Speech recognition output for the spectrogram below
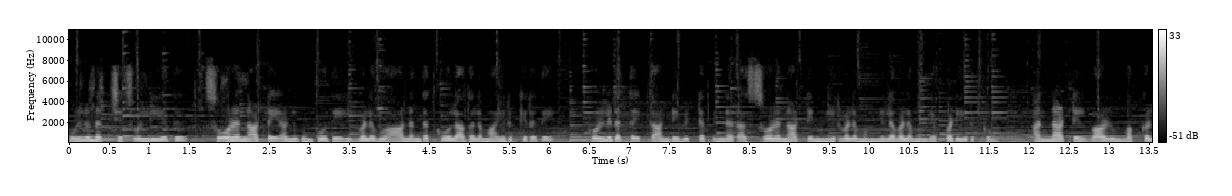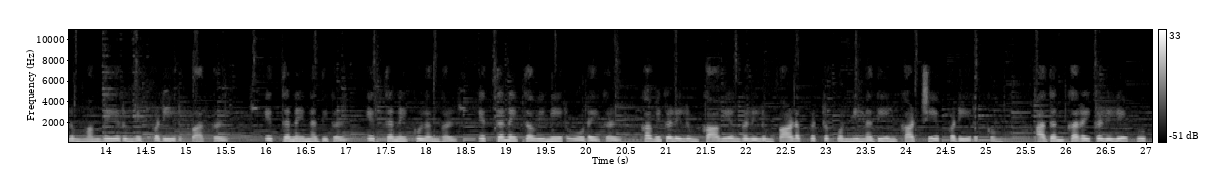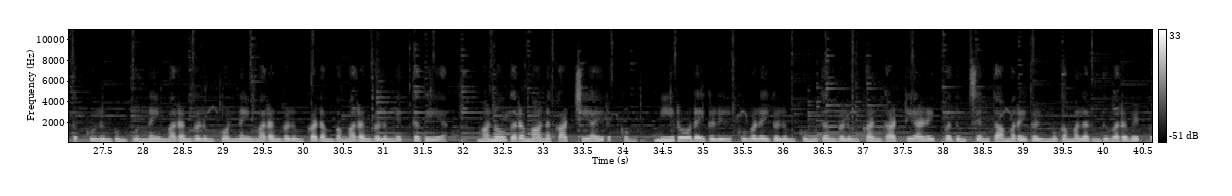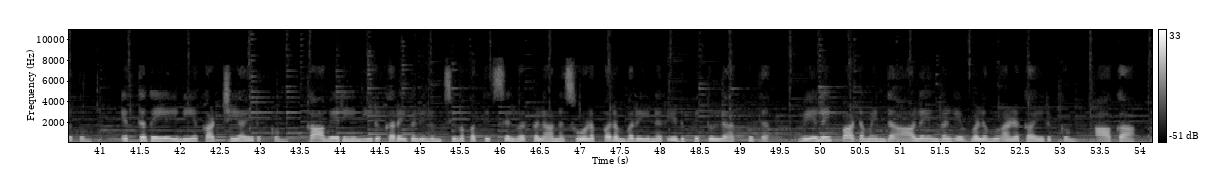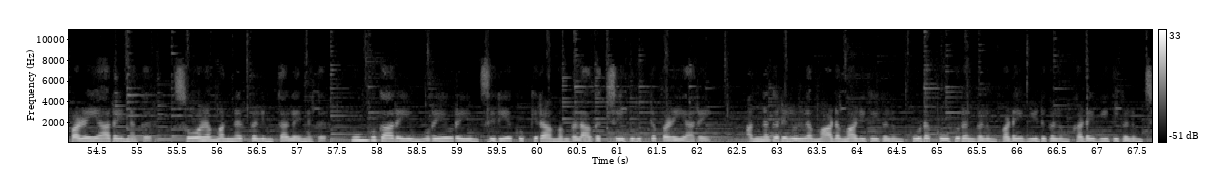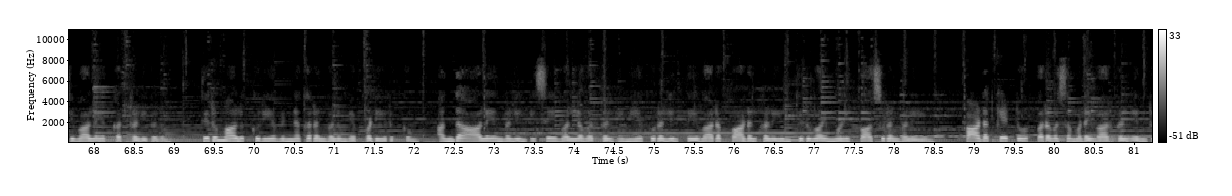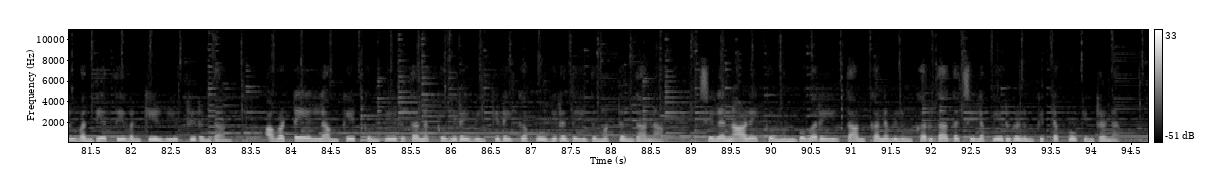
உள்ளுணர்ச்சி சொல்லியது. சோழ நாட்டை அணுகும் போதே இவ்வளவு ஆனந்த கோலாகலமாயிருக்கிறதே. கொள்ளிடத்தை தாண்டி விட்ட பின்னர் அச்சோழ நாட்டின் நீர்வளமும் நிலவளமும் எப்படி இருக்கும்? அந்நாட்டில் வாழும் மக்களும் மங்கையரும் எப்படி இருப்பார்கள்? எத்தனை நதிகள் எத்தனை குளங்கள் எத்தனை தவிநீர் ஓடைகள் கவிகளிலும் காவியங்களிலும் பாடப்பெற்ற பொன்னி நதியின் காட்சி எப்படி இருக்கும்? அதன் கரைகளிலே பூத்துக் குலுங்கும் புன்னை மரங்களும் கொன்னை மரங்களும் கடம்ப மரங்களும் எத்தகைய மனோகரமான காட்சியாயிருக்கும் நீரோடைகளில் குவளைகளும் குமுதங்களும் கண்காட்டி அழைப்பதும் செந்தாமரைகள் முகமலர்ந்து வரவேற்பதும் எத்தகைய இனிய காட்சியாயிருக்கும். காவேரியின் இரு கரைகளிலும் சிவபக்தி செல்வர்களான சோழ பரம்பரையினர் எடுப்பித்துள்ள அற்புத வேலைப்பாட்டமைந்த ஆலயங்கள் எவ்வளவு அழகாயிருக்கும். ஆகா பழையாறை நகர் சோழ மன்னர்களின் தலைநகர். பூம்புகாரையும் உறையூரையும் சிறிய குக்கிராமங்களாகச் செய்துவிட்ட பழையாறை. அந்நகரிலுள்ள மாடமாளிகைகளும் கூட கோபுரங்களும் படை வீடுகளும் கடை வீதிகளும் சிவாலயக் கற்றளிகளும் திருமாலுக்குரிய விண்ணகரங்களும் எப்படி இருக்கும்? அந்த ஆலயங்களில் இசை வல்லவர்கள் இனிய குரலில் தேவார பாடல்களையும் திருவாய்மொழி பாசுரங்களையும் பாடக்கேட்டோர் பரவசமடைவார்கள் என்று வந்தியத்தேவன் கேள்வியுற்றிருந்தான் அவற்றையெல்லாம் கேட்கும் பேறு தனக்கு விரைவில் கிடைக்கப் போகிறது இது மட்டும்தானா? சில நாளைக்கு முன்பு வரையில் தான் கனவிலும் கருதாத சில பேறுகளும் கிட்டப் போகின்றன.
